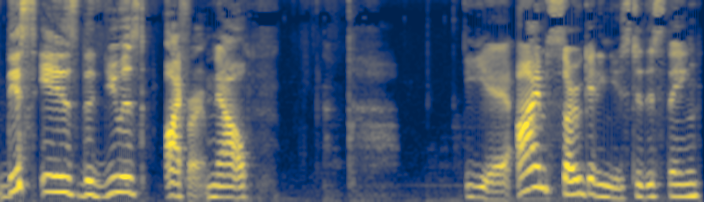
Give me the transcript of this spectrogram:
This is the newest iPhone. Now, yeah, I'm so getting used to this thing.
